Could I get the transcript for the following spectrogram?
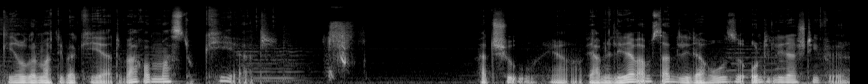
Gerogon macht lieber kehrt. Warum machst du kehrt? Hat Schuh, ja. Wir haben eine Lederwamste an, die Lederhose und die Lederstiefel.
